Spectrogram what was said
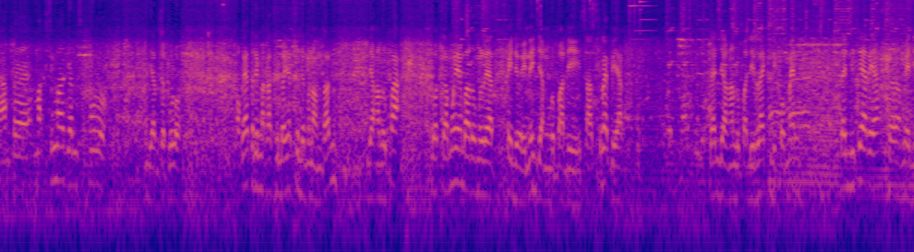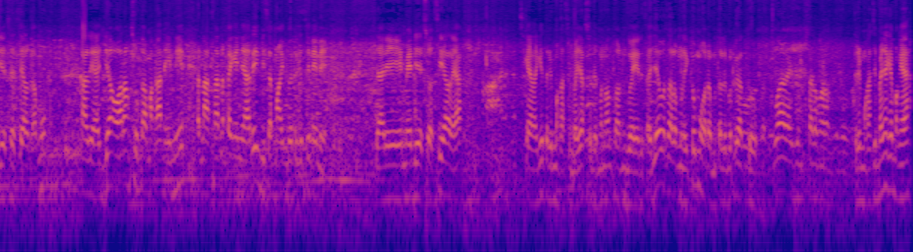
sampai maksimal jam 10. jam 10. Oke, terima kasih banyak sudah menonton. Jangan lupa buat kamu yang baru melihat video ini jangan lupa di subscribe ya. Dan jangan lupa di like, di komen, dan di share ya ke media sosial kamu. Kali aja orang suka makan ini, penasaran pengen nyari bisa mampir ke sini nih dari media sosial ya. Sekali lagi terima kasih banyak sudah menonton. Gue Iris aja. Wassalamualaikum warahmatullahi wabarakatuh. Waalaikumsalam warahmatullahi wabarakatuh. Terima kasih banyak ya bang ya.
